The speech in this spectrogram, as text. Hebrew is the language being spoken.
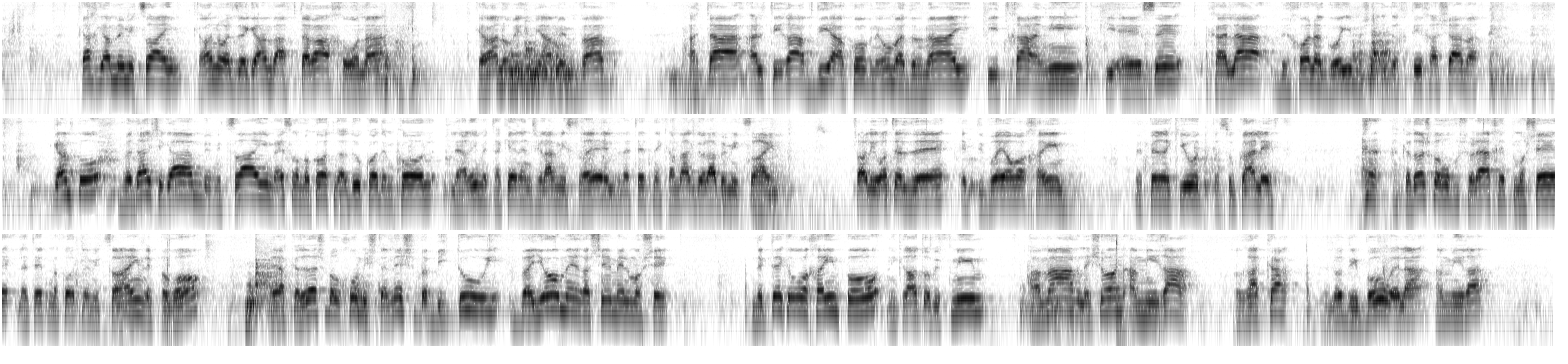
כך גם במצרים, קראנו על זה גם בהפטרה האחרונה, קראנו בירמיה מ"ו אתה אל תירא עבדי יעקב נאום אדוני כי איתך אני כי אעשה כלה בכל הגויים אשר דחתיך שמה גם פה, ודאי שגם במצרים העשר מכות נועדו קודם כל להרים את הקרן של עם ישראל ולתת נקמה גדולה במצרים. אפשר לראות על זה את דברי אור החיים בפרק י' פסוק א' הקדוש ברוך הוא שולח את משה לתת מכות למצרים, לפרעה והקדוש ברוך הוא משתמש בביטוי ויאמר השם אל משה דקדק אור החיים פה, נקרא אותו בפנים, אמר לשון אמירה רכה, זה לא דיבור אלא אמירה.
